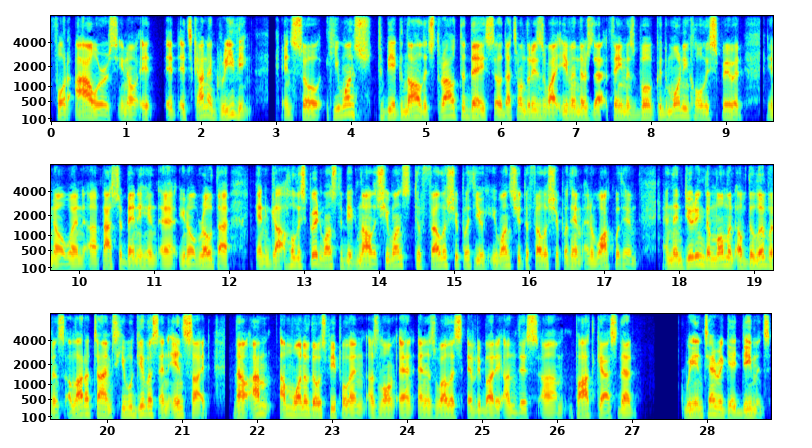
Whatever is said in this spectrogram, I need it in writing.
for hours, you know, it, it it's kind of grieving. And so he wants to be acknowledged throughout the day. So that's one of the reasons why even there's that famous book, Good Morning, Holy Spirit. You know, when uh, Pastor Benny, uh, you know, wrote that, and God, Holy Spirit wants to be acknowledged. He wants to fellowship with you. He wants you to fellowship with Him and walk with Him. And then during the moment of deliverance, a lot of times He will give us an insight. Now, I'm I'm one of those people, and as long and, and as well as everybody on this um, podcast that we interrogate demons.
